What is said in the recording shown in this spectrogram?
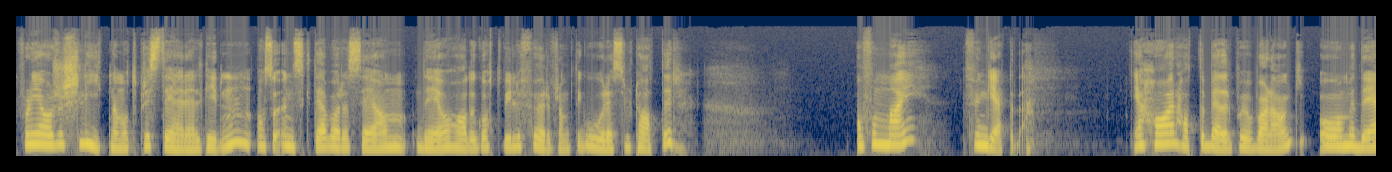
Fordi jeg var så sliten av å måtte prestere hele tiden, og så ønsket jeg bare å se om det å ha det godt ville føre fram til gode resultater. Og for meg fungerte det. Jeg har hatt det bedre på jobb hver dag, og med det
